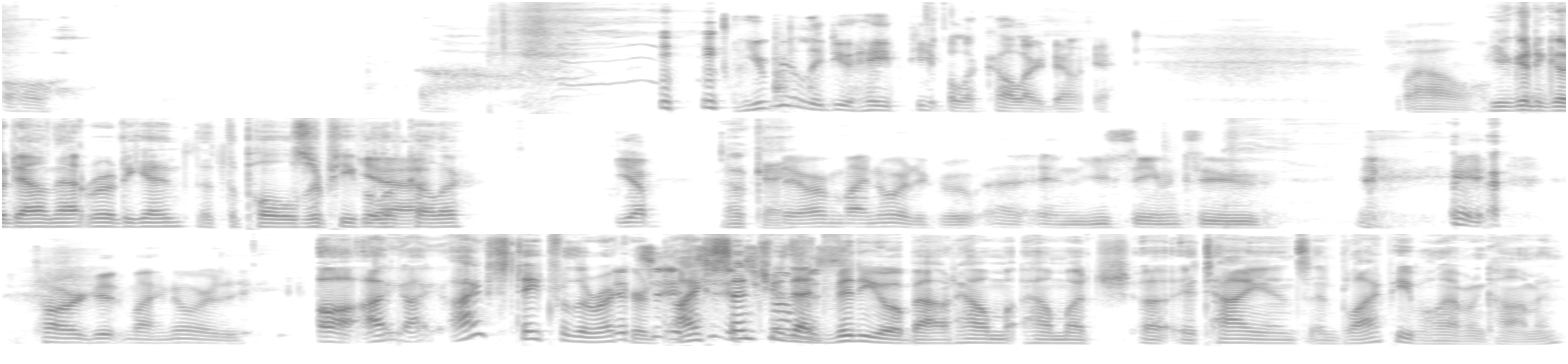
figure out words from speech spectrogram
oh. Ah. you really do hate people of color, don't you? Wow. You're going to go down that road again? That the Poles are people of color? Yep. Okay. They are a minority group, uh, and you seem to target minority. Uh, I, I I state for the record, It's- I sent you that a s- video about how how much uh, Italians and black people have in common.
